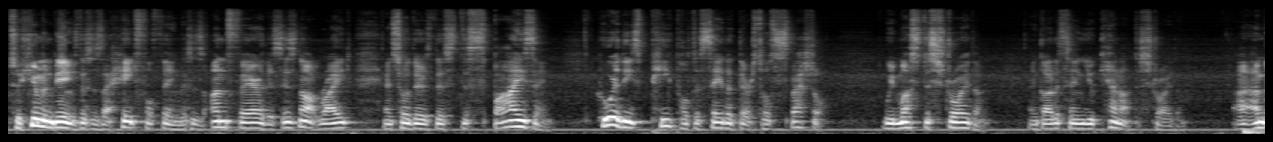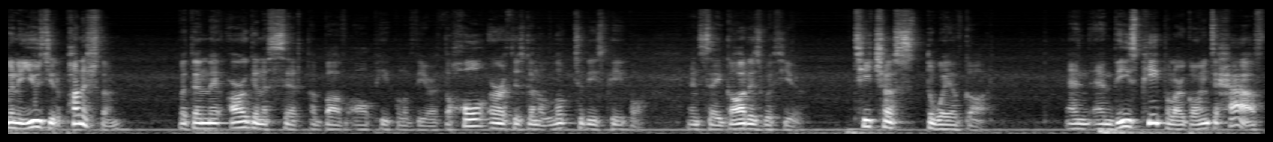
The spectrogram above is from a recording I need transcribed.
To human beings, this is a hateful thing. This is unfair. This is not right. And so there's this despising. Who are these people to say that they're so special? We must destroy them. And God is saying, You cannot destroy them. I'm going to use you to punish them, but then they are going to sit above all people of the earth. The whole earth is going to look to these people and say, God is with you teach us the way of God. And, and these people are going to have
